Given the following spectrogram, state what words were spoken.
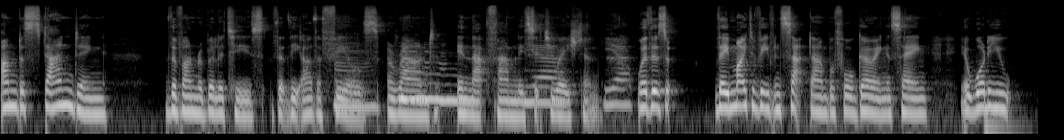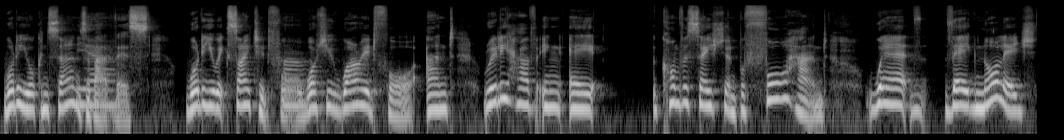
understanding the vulnerabilities that the other feels mm. around mm. in that family yeah. situation. Yeah. Where there's, they might have even sat down before going and saying, you know, what are you, what are your concerns yeah. about this? What are you excited for? What are you worried for? And really having a, a conversation beforehand where they acknowledge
